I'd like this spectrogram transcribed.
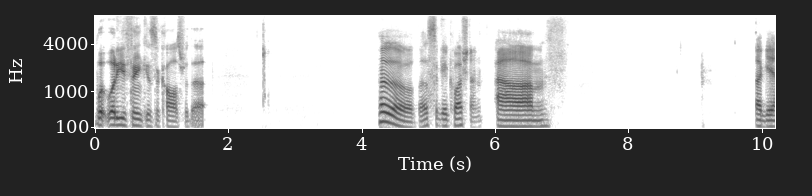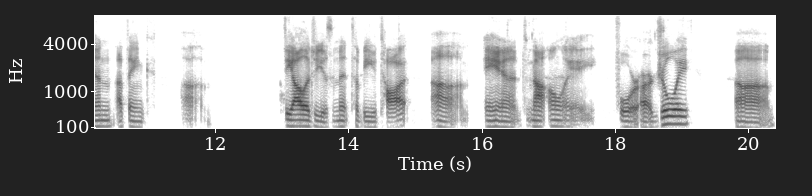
what what do you think is the cause for that? Oh, that's a good question. Um, again, I think um, theology is meant to be taught um, and not only for our joy, um,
